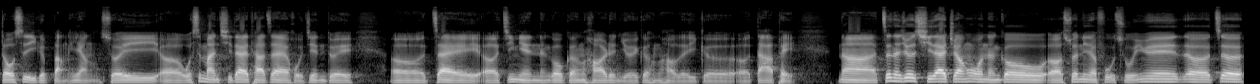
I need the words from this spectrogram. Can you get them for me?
都是一个榜样，所以呃，我是蛮期待他在火箭队，呃，在呃今年能够跟 Harden 有一个很好的一个呃搭配。那真的就是期待 John Wall 能够呃顺利的复出，因为呃这。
